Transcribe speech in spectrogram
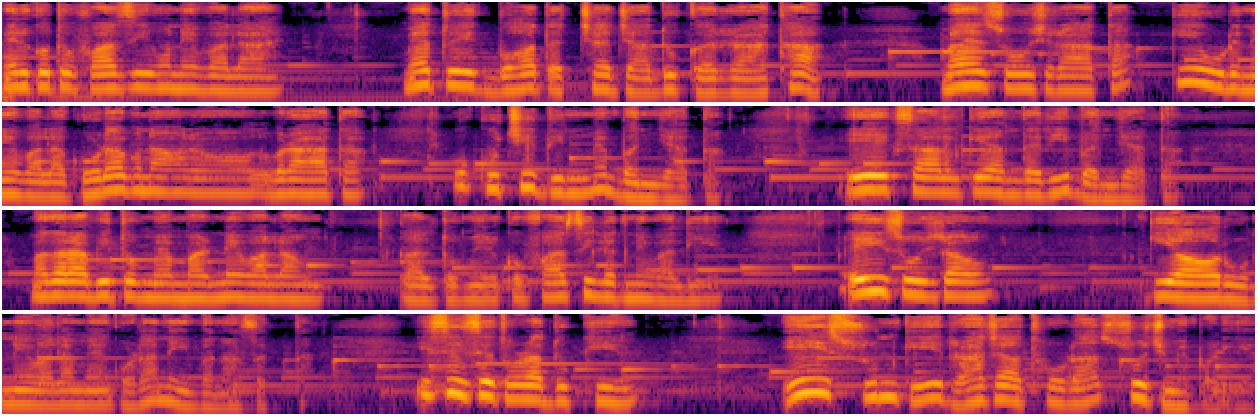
मेरे को तो फांसी होने वाला है। मैं तो एक बहुत अच्छा जादू कर रहा था। मैं सोच रहा था कि उड़ने वाला घोड़ा बना रहा था। वो कुछ ही दिन में बन जाता। एक साल के अंदर ही बन जाता। मगर अभी तो मैं मरने वाला हूँ। कल तो मेरे को फांसी लगने वाली है। यही सोच रहा हूँ कि और उड़ने वाला मैं घोड़ा नहीं बना सकता। इसी से थोड़ा दुखी हूँ। ये सुन के राजा थोड़ा सोच में पड़ गया।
